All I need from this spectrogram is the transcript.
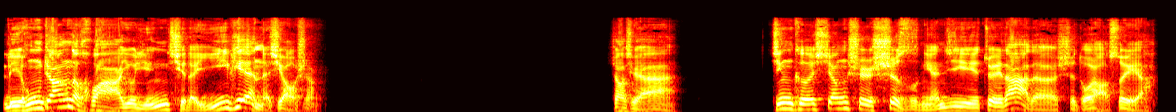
李鸿章的话又引起了一片的笑声。少选，荆轲乡试士子年纪最大的是多少岁呀？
